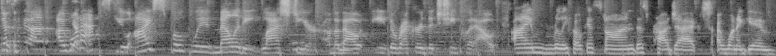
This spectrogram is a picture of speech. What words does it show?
Jessica, I want to yeah. ask you. I spoke with Melody last year um, about the record that she put out. I'm really focused on this project. I want to give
